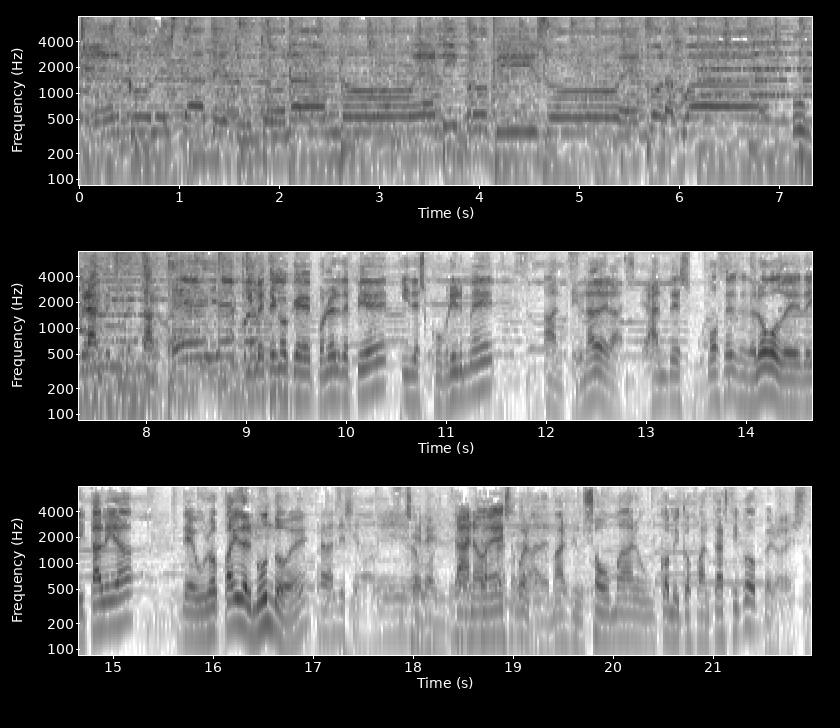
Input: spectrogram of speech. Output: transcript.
Cerco l'estate tutto l'anno e all'improvviso eccola qua. Un grande chilentano. ¿eh? Me tengo que poner de pie y descubrirme ante una de las grandes voces, desde luego, de, de Italia, de Europa y del mundo, ¿eh? Grandísimo. Celentano es, bueno, además de un showman, un cómico fantástico, pero es un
